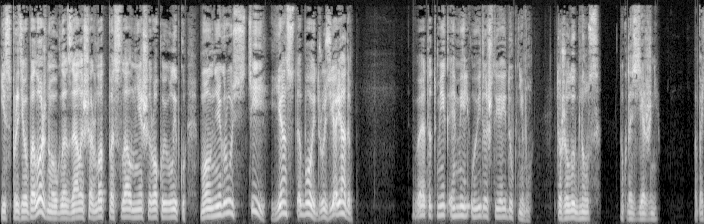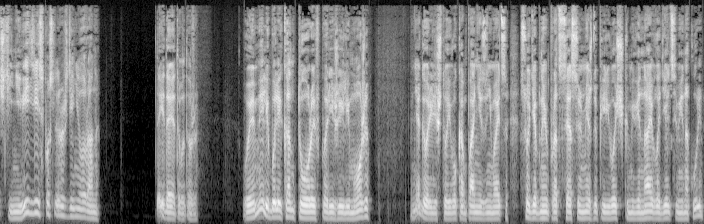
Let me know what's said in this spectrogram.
Из противоположного угла зала Шарлот послал мне широкую улыбку, мол, не грусти, я с тобой, друзья рядом. В этот миг Эмиль увидел, что я иду к нему, тоже улыбнулся, но куда сдержаннее. Мы почти не виделись после рождения Лорана. Да и до этого тоже. У Эмили были конторы в Париже или Лиможе, мне говорили, что его компания занимается судебными процессами между перевозчиками вина и владельцами винокурен,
